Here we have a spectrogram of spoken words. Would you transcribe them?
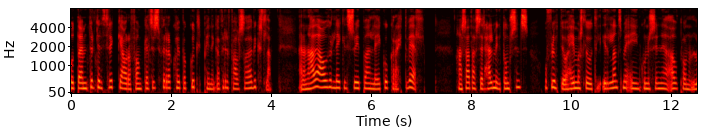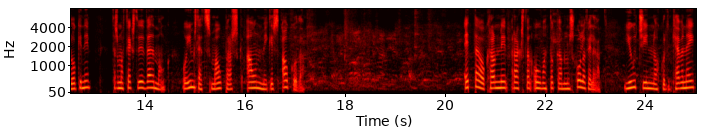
og dæmdur til þryggja ára fangelsis fyrir að kaupa gullpeninga fyrir falsaða viksla en hann hafði áður leikið svipaðan leik og grætt vel. Hann satt af sér helmingi dómsins og flutti á heimaslögu til Írlands með eiginkonu sinni að afplánun lokinni þar sem hann fegst við veðmang og ýmislegt smábrask án mikils ágóða. Eitt dag á kráni rakst hann óvant á gamlan skólafélaga, Eugene Nokkurn Keveney,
